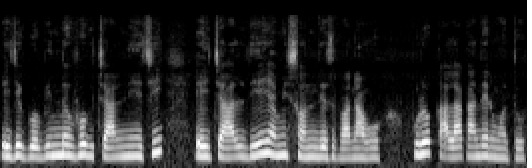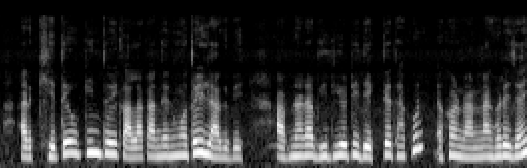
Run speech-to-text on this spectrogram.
এই যে গোবিন্দভোগ চাল নিয়েছি, এই চাল দিয়েই আমি সন্দেশ বানাবো। পুরো কালাকাঁদের মতো। আর খেতেও কিন্তু ওই কালাকাঁদের মতোই লাগবে। আপনারা ভিডিওটি দেখতে থাকুন, এখন রান্নাঘরে যাই।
